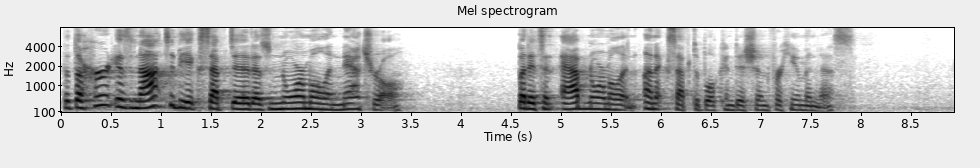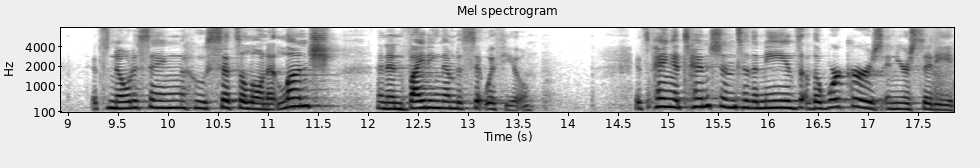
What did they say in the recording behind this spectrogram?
that the hurt is not to be accepted as normal and natural, but it's an abnormal and unacceptable condition for humanness. It's noticing who sits alone at lunch and inviting them to sit with you. It's paying attention to the needs of the workers in your city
